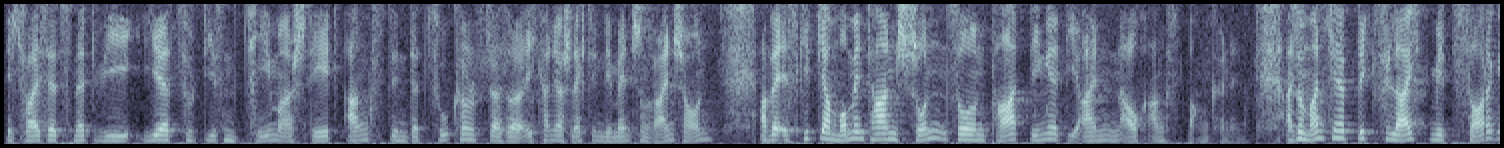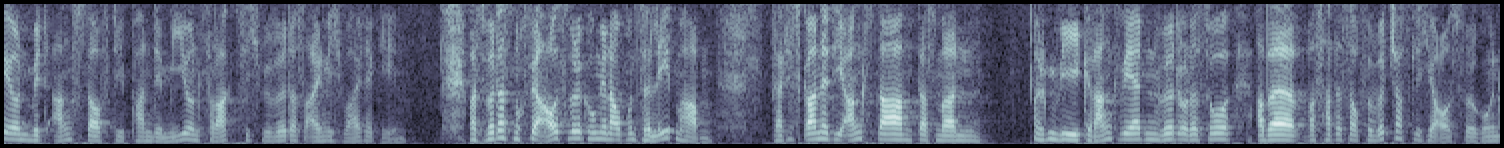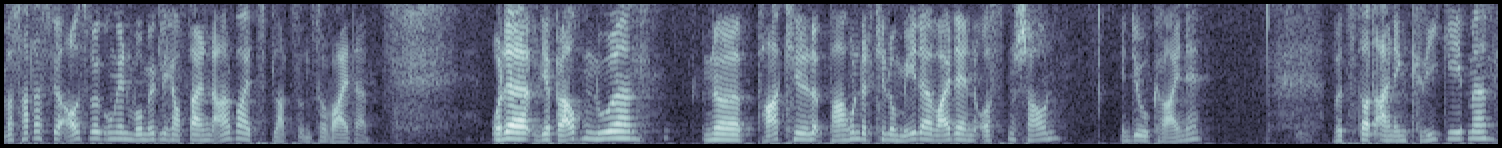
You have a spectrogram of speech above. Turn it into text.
Ich weiß jetzt nicht, wie ihr zu diesem Thema steht, Angst in der Zukunft. Also ich kann ja schlecht in die Menschen reinschauen. Aber es gibt ja momentan schon so ein paar Dinge, die einen auch Angst machen können. Also mancher blickt vielleicht mit Sorge und mit Angst auf die Pandemie und fragt sich, wie wird das eigentlich weitergehen? Was wird das noch für Auswirkungen auf unser Leben haben? Vielleicht ist gar nicht die Angst da, dass man irgendwie krank werden wird oder so. Aber was hat das auch für wirtschaftliche Auswirkungen? Was hat das für Auswirkungen womöglich auf deinen Arbeitsplatz und so weiter? Oder wir brauchen nur ein paar, Kil paar hundert Kilometer weiter in den Osten schauen, in die Ukraine. Wird es dort einen Krieg geben?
